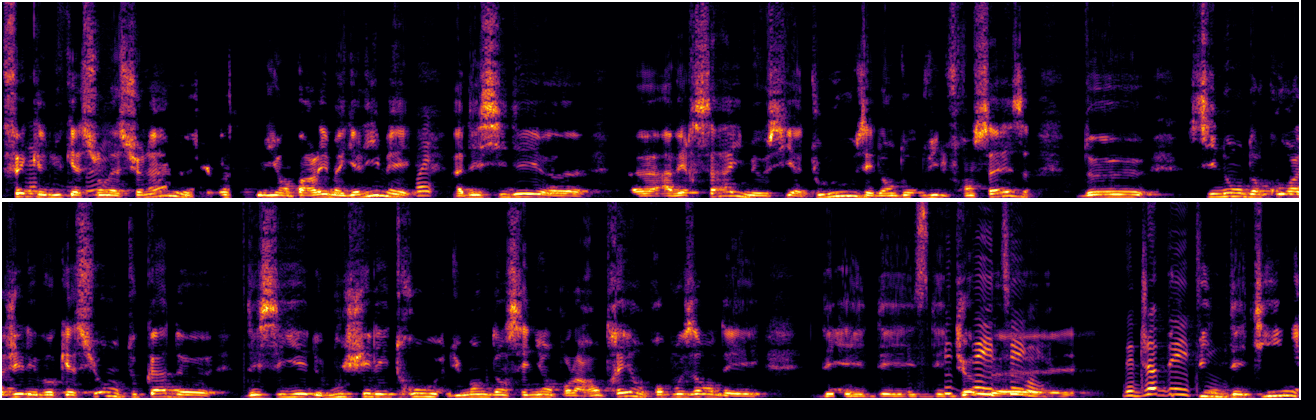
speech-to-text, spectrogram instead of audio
fait que l'éducation nationale, je ne sais pas si vous vouliez en parler Magali, mais a décidé euh, euh, à Versailles, mais aussi à Toulouse et dans d'autres villes françaises, de, sinon d'encourager les vocations, en tout cas d'essayer de, boucher les trous du manque d'enseignants pour la rentrée en proposant des, des, des, des jobs... Euh, des job dating. dating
